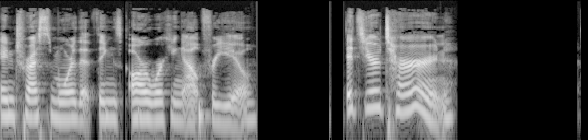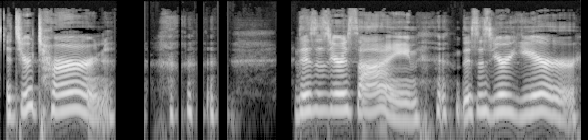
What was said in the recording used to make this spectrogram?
and trust more that things are working out for you. It's your turn. It's your turn. this is your sign. this is your year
